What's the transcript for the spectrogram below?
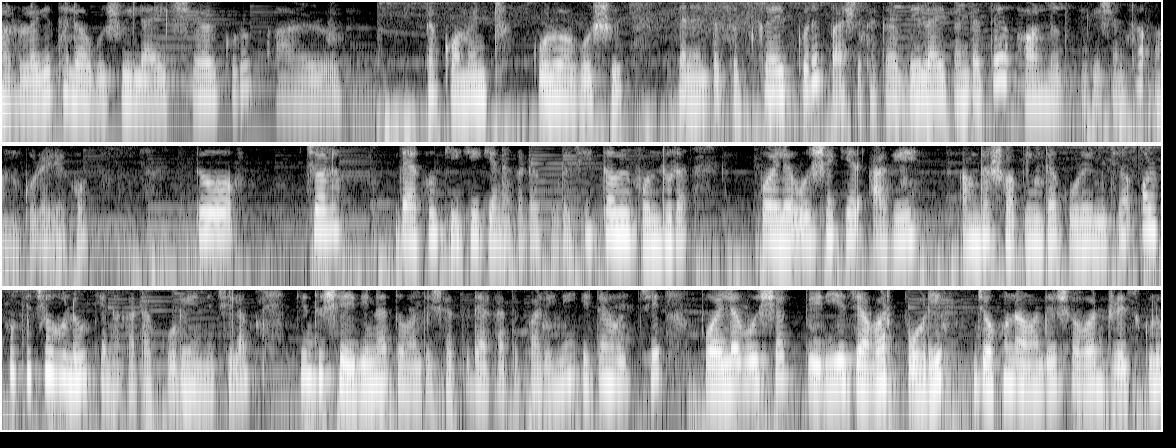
ভালো লাগে তাহলে অবশ্যই লাইক শেয়ার করো। আর একটা কমেন্ট করো অবশ্যই। চ্যানেলটা সাবস্ক্রাইব করে পাশে থাকা বেল আইকনটাতে অল নোটিফিকেশানটা অন করে রেখো। তো চলো দেখো কি কি কেনাকাটা করেছি। তবে বন্ধুরা, পয়লা বৈশাখের আগে আমরা শপিংটা করে এনেছিলাম। অল্প কিছু হলেও কেনাকাটা করে এনেছিলাম। কিন্তু সেই দিন আর তোমাদের সাথে দেখাতে পারিনি। এটা হচ্ছে পয়লা বৈশাখ পেরিয়ে যাওয়ার পরে যখন আমাদের সবার ড্রেসগুলো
